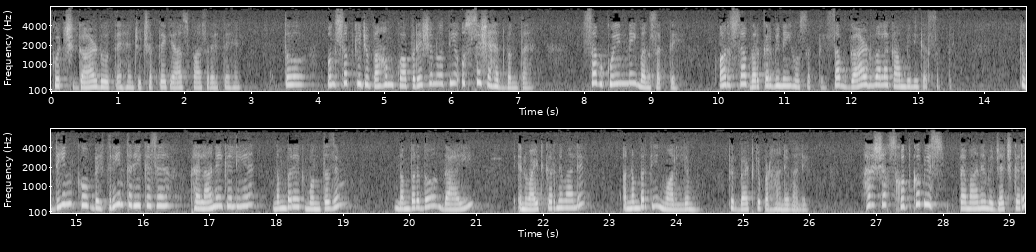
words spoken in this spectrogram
کچھ گارڈ ہوتے ہیں جو چھتے کے آس پاس رہتے ہیں۔ تو ان سب کی جو باہم کوپریشن ہوتی ہے، اس سے شہد بنتا ہے۔ سب کوئن نہیں بن سکتے اور سب ورکر بھی نہیں ہو سکتے۔ سب گارڈ والا کام بھی نہیں کر سکتے۔ تو دین کو بہترین طریقے سے پھیلانے کے لیے نمبر ایک منتظم نمبر دو، دائی انوائٹ کرنے والے، اور نمبر تین، معلم، پھر بیٹھ کے پڑھانے والے۔ ہر شخص خود کو بھی اس پیمانے میں جج کرے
